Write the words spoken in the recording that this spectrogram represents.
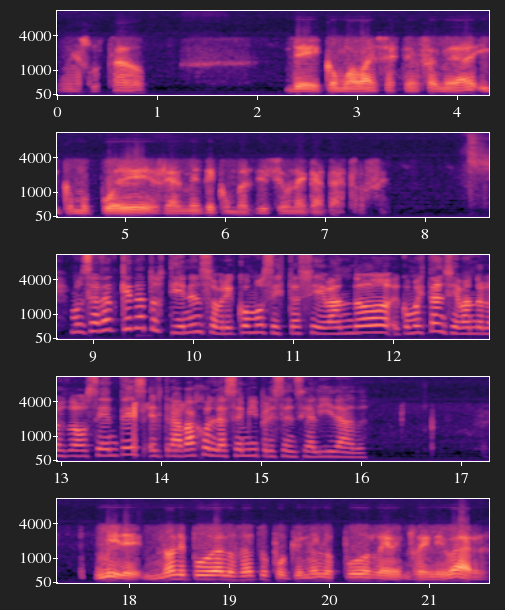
muy asustado de cómo avanza esta enfermedad y cómo puede realmente convertirse en una catástrofe. Monserrat, ¿qué datos tienen sobre cómo se está llevando, cómo están llevando los docentes el trabajo en la semipresencialidad? Mire, no le puedo dar los datos porque no los puedo relevar,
